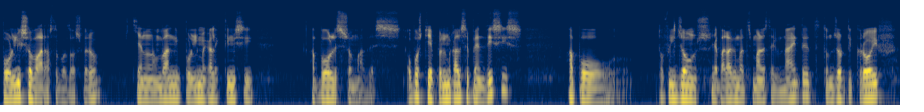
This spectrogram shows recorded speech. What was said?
πολύ σοβαρά στο ποδόσφαιρο και να λαμβάνει πολύ μεγάλη εκτίμηση από όλες τις ομάδες. Όπως και πολύ μεγάλες επενδύσεις από το Phil Jones για παράδειγμα της Manchester United, τον Jordi Cruyff ε,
